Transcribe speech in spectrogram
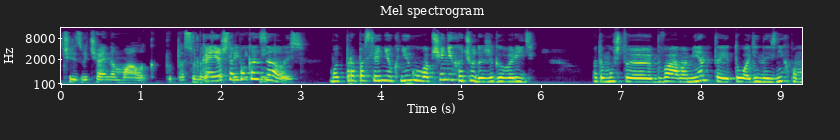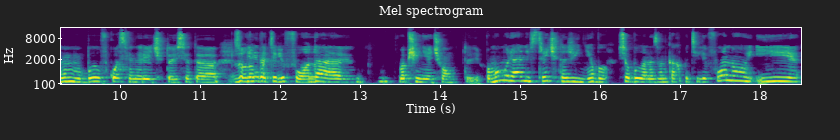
чрезвычайно мало, как будто особенно Конечно, последней книге? показалось. Вот про последнюю книгу вообще не хочу даже говорить. Потому что два момента, и то один из них, по-моему, был в косвенной речи. То есть это... Звонок Перед- по телефону. Да, вообще ни о чем. По-моему, реальной встречи даже и не было. Все было на звонках по телефону, и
